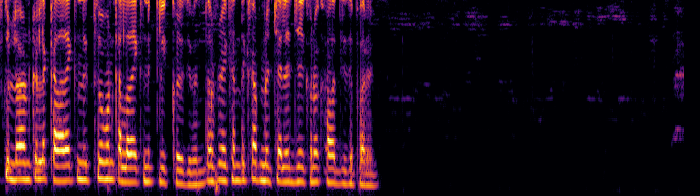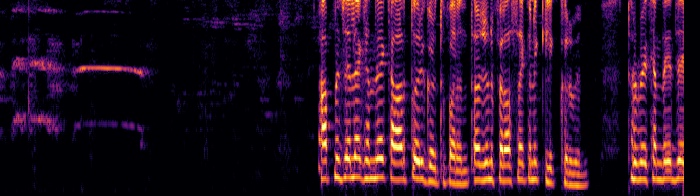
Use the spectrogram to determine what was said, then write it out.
স্কুল ডাউন করলে কালার আইকন দেখতে পাবেন কালার আইকনে ক্লিক করে দেবেন। তারপরে এখান থেকে আপনি চাইলে যে কোনো কালার দিতে পারেন। আপনি চাইলে এখান থেকে কালার তৈরি করতে পারেন। তার জন্য প্লাস আইকনে ক্লিক করবেন। তারপর এখান থেকে যে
